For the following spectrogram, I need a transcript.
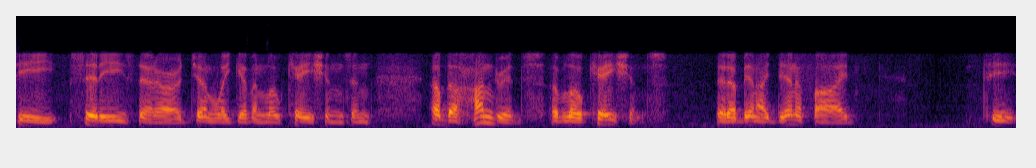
see cities that are generally given locations, and of the hundreds of locations that have been identified, the,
